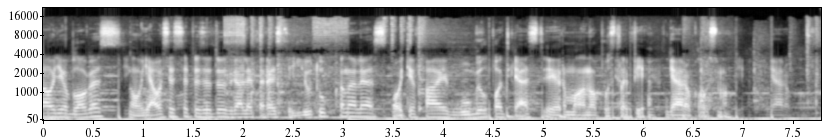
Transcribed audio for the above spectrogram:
audio blogas? Naujausias epizodus galite rasti YouTube kanale, Spotify, Google podcast ir mano puslapyje. Gero klausimo. Gero klausimo.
